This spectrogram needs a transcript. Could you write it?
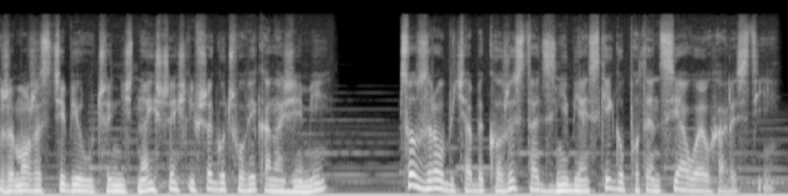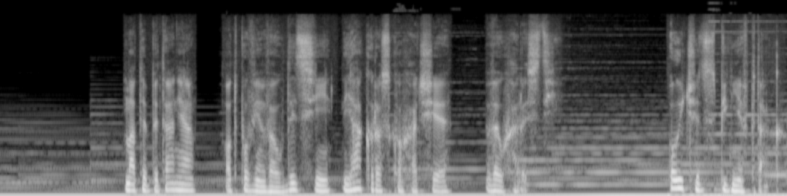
że może z ciebie uczynić najszczęśliwszego człowieka na ziemi? Co zrobić, aby korzystać z niebiańskiego potencjału Eucharystii? Na te pytania odpowiem w audycji Jak rozkochać się w Eucharystii. Ojciec Zbigniew Ptak.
